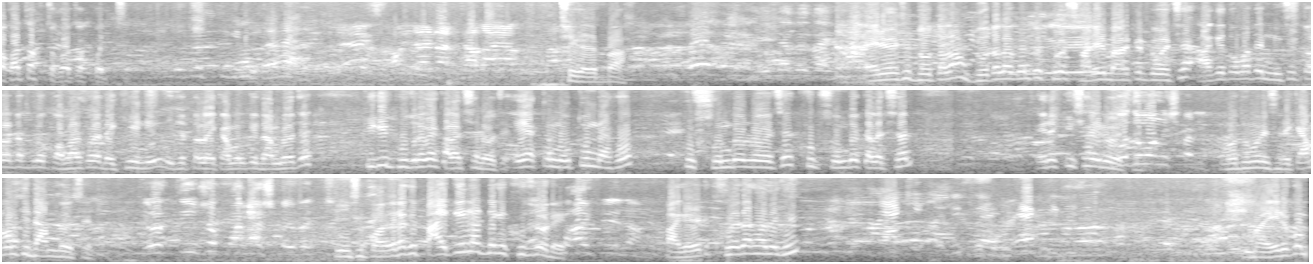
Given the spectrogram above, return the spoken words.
চকাচক চকাচক করছে। ঠিক আছে বাহ। এই রয়েছে দোতলা। দোতলা কিন্তু পুরো শাড়ির মার্কেট রয়েছে। আগে তোমাদের নিচের তলাটা পুরো কভার করে দেখিয়ে নিই নিচের তলায় কেমন কি দাম রয়েছে কি কি পুজোর আগে কালেকশন রয়েছে। এই একটা নতুন দেখো খুব সুন্দর রয়েছে খুব সুন্দর কালেকশন এটা কি শাড়ি রয়েছে? মধুবনী শাড়ি। মধুমরি শাড়ি। কেমন কি দাম রয়েছে? তিনশো পঞ্চাশ এটা কি পাইকারি রেট নাকি খুচরো রেট পাইকারি রেট খুলে দেখা। দেখি বা এরকম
